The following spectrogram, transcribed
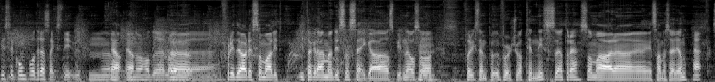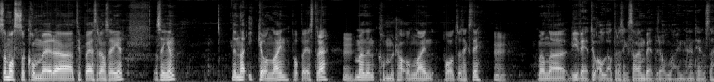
hvis det kom på 360 uten Ja, at ja. den hadde live Fordi det er det som er litt, litt av greia med disse Sega-spillene. Også Mm. Eksempel Virtua Tennis, heter det, som er eh, i samme serien. Ja. Som også kommer uh, til PS3-lanseringen. Den har ikke online på PS3, Mm. men den kommer til å ha online på 360. Mm. Men eh, vi vet jo alle at 360 har en bedre online-tjeneste.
